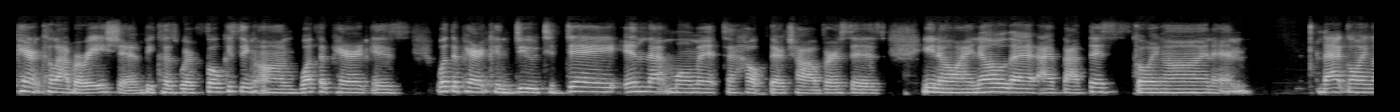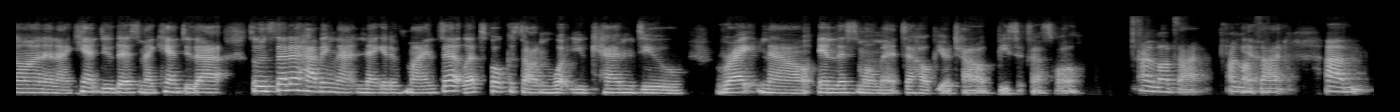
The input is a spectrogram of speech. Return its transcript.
parent collaboration because we're focusing on what the parent is what the parent can do today in that moment to help their child versus you know i know that i've got this going on and that going on and I can't do this and I can't do that. So instead of having that negative mindset, let's focus on what you can do right now in this moment to help your child be successful. I love that. I love yeah. that. Um,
